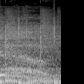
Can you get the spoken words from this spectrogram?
You.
